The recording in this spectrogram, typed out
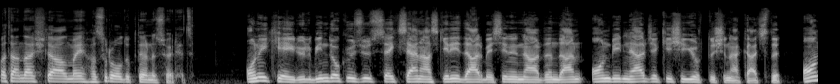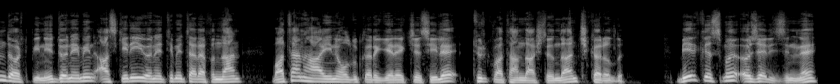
vatandaşlığı almaya hazır olduklarını söyledi. 12 Eylül 1980 askeri darbesinin ardından on binlerce kişi yurt dışına kaçtı. 14 bini dönemin askeri yönetimi tarafından vatan haini oldukları gerekçesiyle Türk vatandaşlığından çıkarıldı. Bir kısmı özel izinle,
